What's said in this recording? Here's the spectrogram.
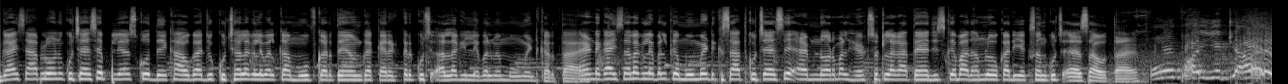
गाइस आप लोगों ने कुछ ऐसे प्लेयर्स को देखा होगा जो कुछ अलग लेवल का मूव करते हैं उनका कैरेक्टर कुछ अलग ही लेवल में मूवमेंट करता है। एंड गाइस अलग लेवल के मूवमेंट के साथ कुछ ऐसे एब नॉर्मल हेडसेट लगाते हैं जिसके बाद हम लोगों का रिएक्शन कुछ ऐसा होता है। ओ भाई ये क्या है?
